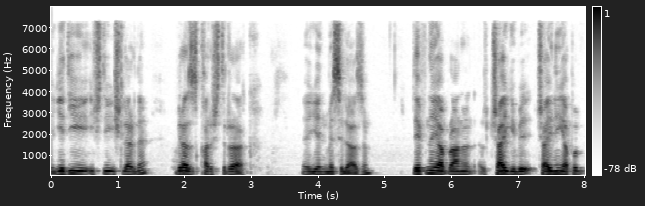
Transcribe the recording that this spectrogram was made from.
yediği içtiği işlerde biraz karıştırarak e, yenmesi lazım. Defne yaprağının çay gibi çayını yapıp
